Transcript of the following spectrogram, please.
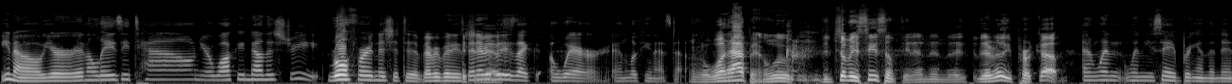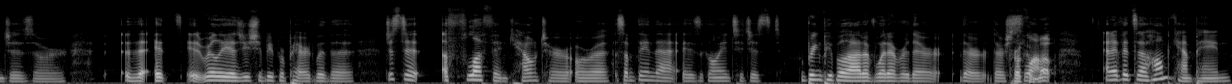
you know, you're in a lazy town, you're walking down the street. Roll for initiative. Everybody's then everybody's like aware and looking at stuff. What happened? Did somebody see something? And then they, they really perk up. And when when you say bring in the ninjas or the, it's it really is you should be prepared with a just a, a fluff encounter or a something that is going to just bring people out of whatever their their their Perk slump. up. And if it's a home campaign,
